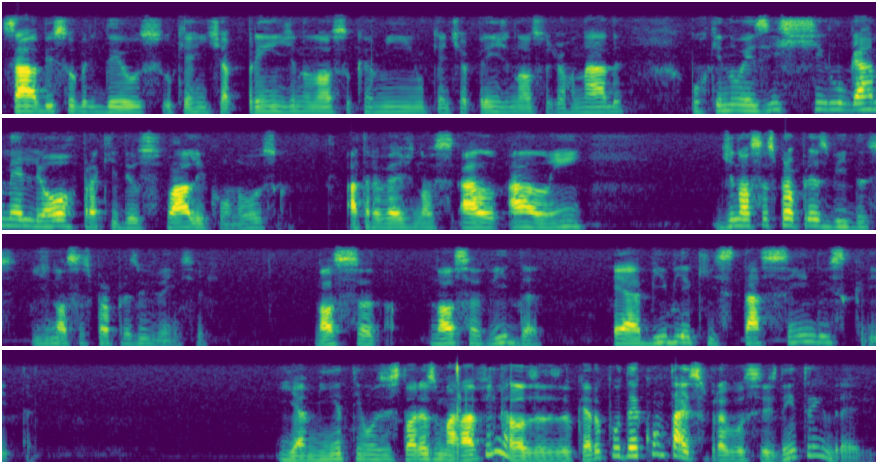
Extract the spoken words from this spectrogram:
sabe sobre Deus, o que a gente aprende no nosso caminho, o que a gente aprende na nossa jornada porque não existe lugar melhor para que Deus fale conosco através de nós, além de nossas próprias vidas e de nossas próprias vivências. Nossa, nossa vida é a Bíblia que está sendo escrita. E a minha tem umas histórias maravilhosas. Eu quero poder contar isso para vocês dentro em breve.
